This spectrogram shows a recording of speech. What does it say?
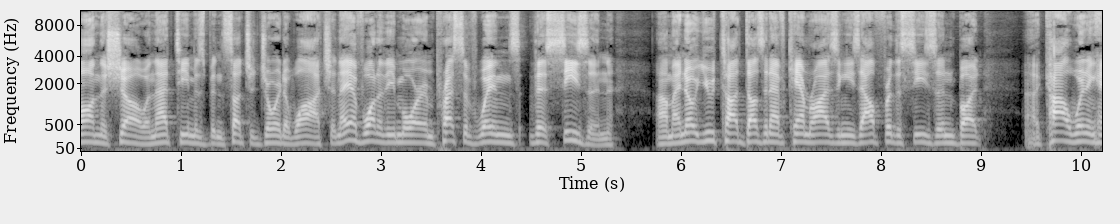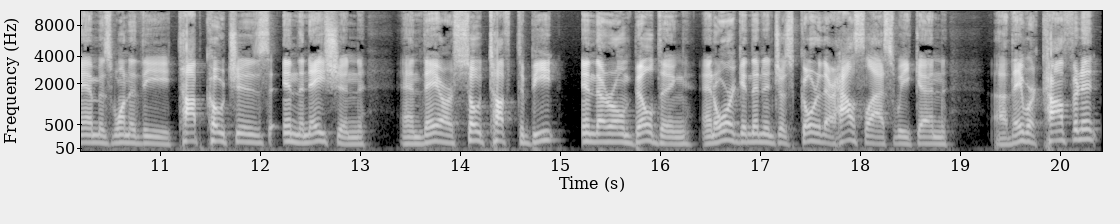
on the show. And that team has been such a joy to watch. And they have one of the more impressive wins this season. Um, I know Utah doesn't have Cam Rising, he's out for the season, but uh, Kyle Whittingham is one of the top coaches in the nation, and they are so tough to beat in their own building, and Oregon didn't just go to their house last weekend. Uh, they were confident.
